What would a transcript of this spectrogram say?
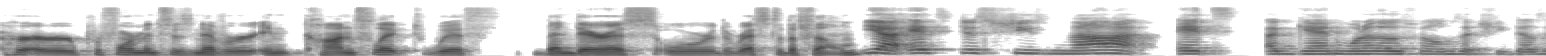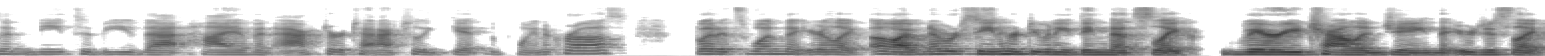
her performance is never in conflict with Banderas or the rest of the film. Yeah, it's just she's not it's again one of those films that she doesn't need to be that high of an actor to actually get the point across. But it's one that you're like, oh, I've never seen her do anything that's like very challenging. That you're just like,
